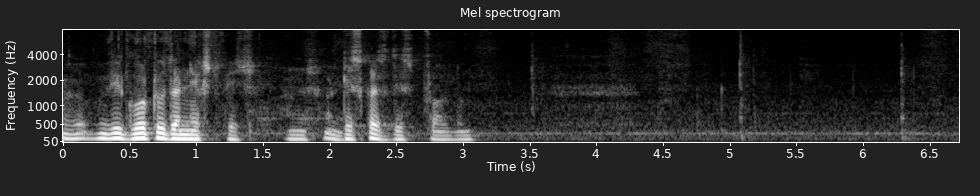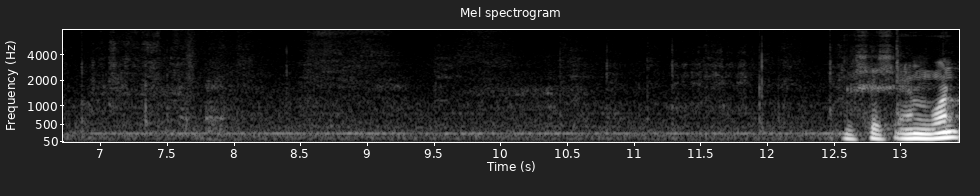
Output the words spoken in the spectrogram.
Uh, we go to the next page and discuss this problem. This is m 1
